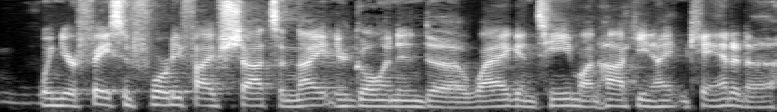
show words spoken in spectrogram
when you're facing 45 shots a night and you're going into a wagon team on hockey night in Canada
